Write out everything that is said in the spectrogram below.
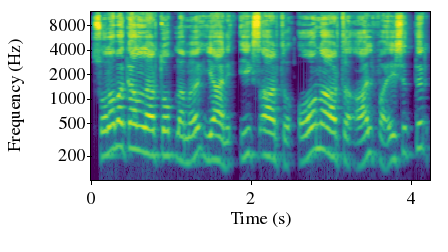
Sola bakanlar toplamı yani x artı 10 artı alfa eşittir.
